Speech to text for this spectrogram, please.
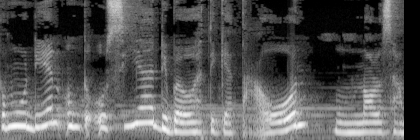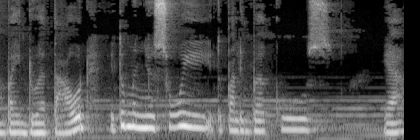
Kemudian untuk usia di bawah 3 tahun, 0 sampai 2 tahun itu menyusui, itu paling bagus. Ya,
